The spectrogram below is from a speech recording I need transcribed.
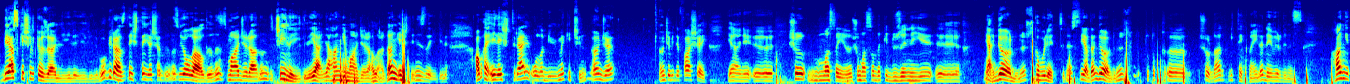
biraz kişilik özelliğiyle ilgili bu. Biraz da işte yaşadığınız, yol aldığınız maceranın içiyle ilgili. Yani hangi maceralardan geçtiğinizle ilgili. Ama eleştirel olabilmek için önce önce bir defa şey yani e, şu masayı, şu masadaki düzeniyi e, yani gördünüz, kabul ettiniz ya da gördünüz tutup e, şuradan bir tekmeyle devirdiniz. Hangi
